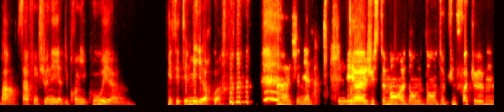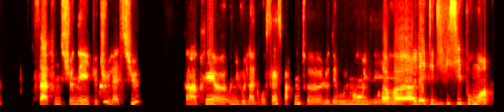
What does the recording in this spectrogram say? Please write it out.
bah ça a fonctionné du premier coup et et c'était le meilleur quoi ah, génial. Et euh, justement, euh, dans, dans, donc une fois que hum, ça a fonctionné et que tu l'as su, euh, après, au niveau de la grossesse, par contre, le déroulement, il est. Alors, il a été difficile pour moi.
